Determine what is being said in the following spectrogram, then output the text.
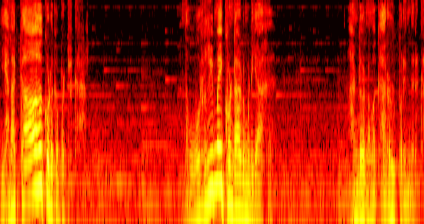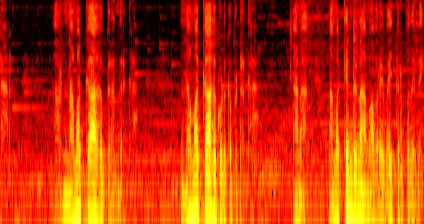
எனக்காக கொடுக்கப்பட்டிருக்கிறார். அந்த உரிமை கொண்டாடும்படியாக ஆண்டவர் நமக்கு அருள் புரிந்திருக்கிறார். அவர் நமக்காக பிறந்திருக்கிறார். நமக்காக கொடுக்கப்பட்டிருக்கிறார். ஆனால் நமக்கென்று நாம் அவரை வைத்திருப்பதில்லை.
